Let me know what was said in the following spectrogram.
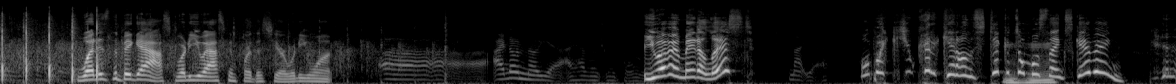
very excited. What is the big ask? What are you asking for this year? What do you want? Uh, I don't know yet. I haven't made my You haven't made a list? Not yet. Oh my! You gotta get on the stick. It's almost Thanksgiving.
